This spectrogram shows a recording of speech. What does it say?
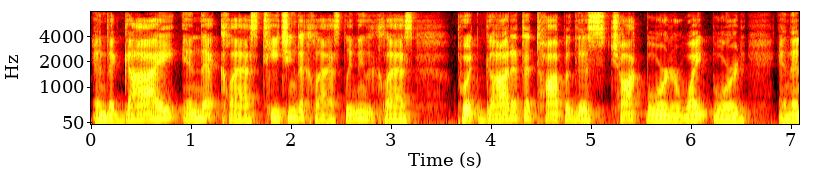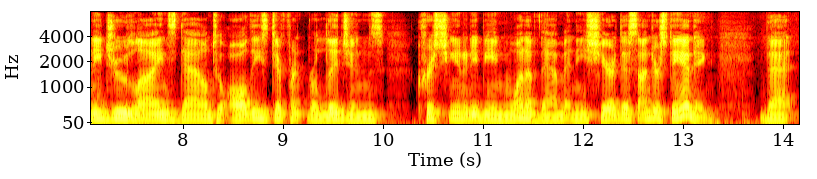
And the guy in that class, teaching the class, leading the class, put God at the top of this chalkboard or whiteboard, and then he drew lines down to all these different religions, Christianity being one of them, and he shared this understanding that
